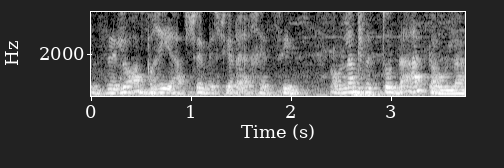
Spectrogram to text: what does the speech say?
זה לא הבריאה, שמש, ירח, עצים. העולם זה תודעת העולם.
